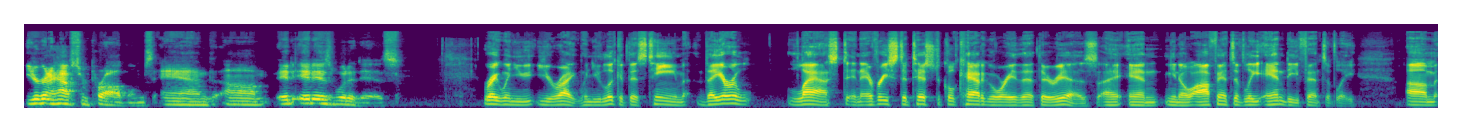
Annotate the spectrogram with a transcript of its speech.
you're going to have some problems, and um, it, it is what it is. Ray, when you you're right. When you look at this team, they are last in every statistical category that there is, uh, and you know, offensively and defensively. Um,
